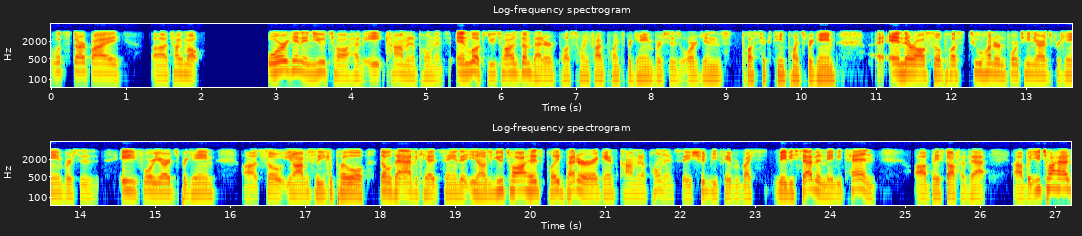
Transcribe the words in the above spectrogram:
let's start by, uh, talking about Oregon and Utah have eight common opponents. And look, Utah has done better, plus 25 points per game versus Oregon's plus 16 points per game. And they're also plus 214 yards per game versus 84 yards per game. Uh, so, you know, obviously you could play a little devil's advocate saying that, you know, Utah has played better against common opponents. They should be favored by maybe seven, maybe 10 uh, based off of that. Uh, but Utah has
